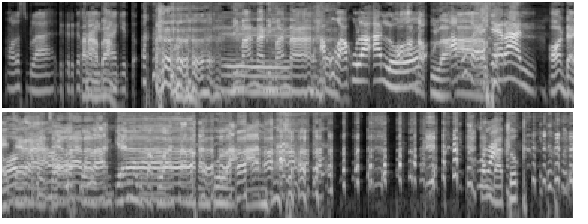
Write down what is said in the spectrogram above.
mall sebelah deket-deket Tanah Sarina Abang. gitu. Di mana di mana? Aku nggak kulaan loh. Oh, nggak kulaan. Aku nggak eceran. Oh, ndak Oh, eceran. nggak eceran, Oh, kulaan kira mau buka puasa makan kulaan. Itu kan kula. batuk. itu kula.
